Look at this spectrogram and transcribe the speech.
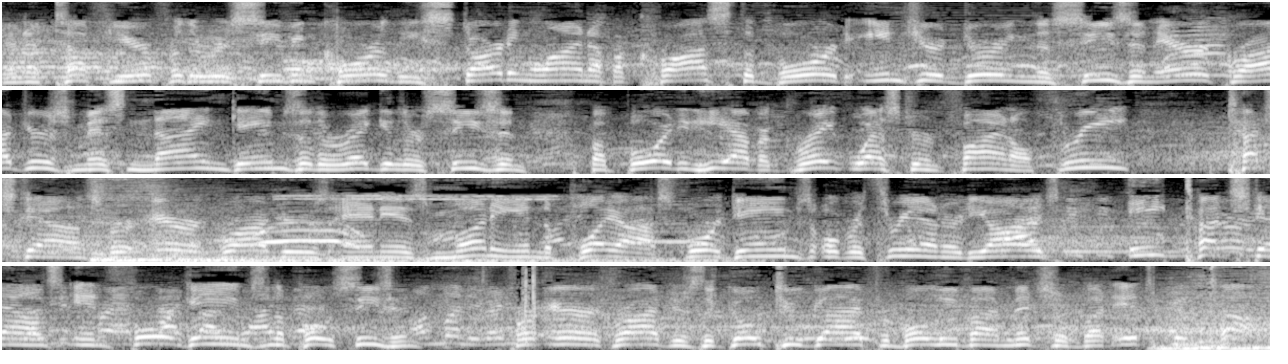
Been a tough year for the receiving corps. The starting lineup across the board injured during the season. Eric Rogers missed nine games of the regular season, but boy, did he have a great Western final. Three touchdowns for Eric Rogers and his money in the playoffs. Four games, over 300 yards, eight touchdowns in four games in the postseason for Eric Rogers, the go-to guy for Bo Levi Mitchell. But it's been tough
